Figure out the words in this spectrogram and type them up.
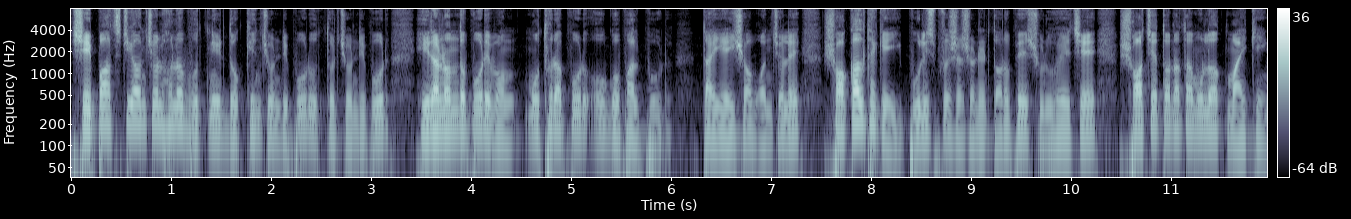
সেই পাঁচটি অঞ্চল হল ভূতনির দক্ষিণ চণ্ডীপুর, উত্তর চণ্ডীপুর, হীরানন্দপুর এবং মথুরাপুর ও গোপালপুর। তাই এই সব অঞ্চলে সকাল থেকেই পুলিশ প্রশাসনের তরফে শুরু হয়েছে সচেতনতামূলক মাইকিং।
